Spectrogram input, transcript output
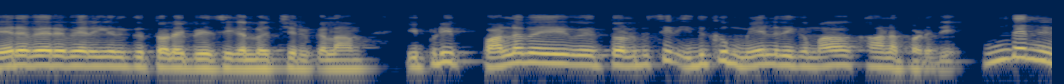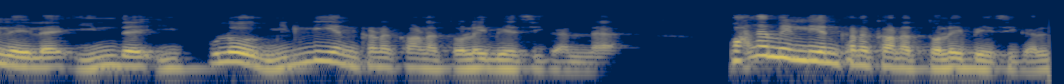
வேற வேற வேலைகளுக்கு தொலைபேசிகள் வச்சிருக்கலாம். இப்படி பல வேறு தொலைபேசிகள் இதுக்கு மேலதிகமாக காணப்படுது. இந்த நிலையில இந்த இவ்வளவு மில்லியன் கணக்கான தொலைபேசிகள்ல பல மில்லியன் கணக்கான தொலைபேசிகள்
